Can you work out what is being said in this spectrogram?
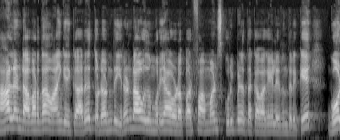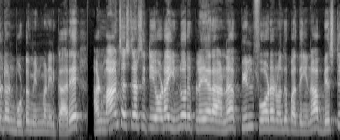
ஹாலண்ட் அவர் தான் வாங்கியிருக்காரு. தொடர்ந்து இரண்டாவது முறையாக அவரோட பர்ஃபார்மன்ஸ் குறிப்பிடத்தக்க வகையில் இருந்திருக்கு. கோல்டன் பூட்டும் வின் பண்ணியிருக்காரு. அண்ட் மான்செஸ்டர் சிட்டியோட இன்னொரு பிளேயரான பில் ஃபோர்டன் வந்து பார்த்தீங்கன்னா best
